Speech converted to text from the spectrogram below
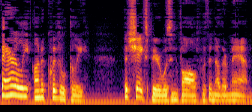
fairly unequivocally that Shakespeare was involved with another man.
